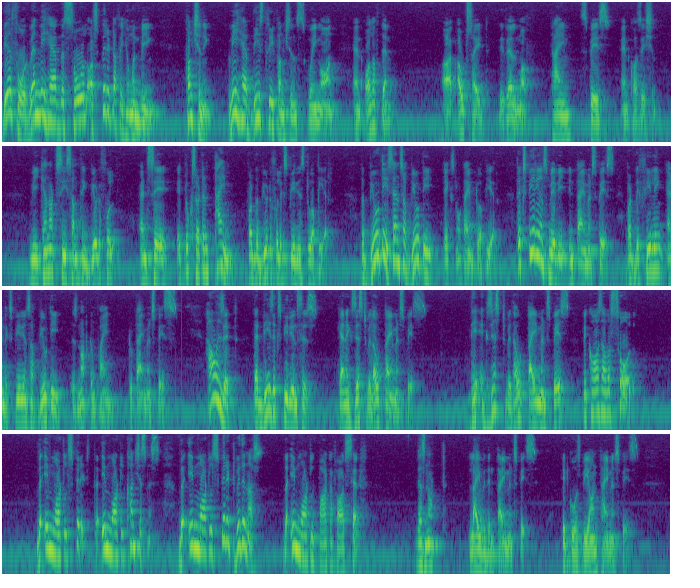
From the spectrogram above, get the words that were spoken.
Therefore, when we have the soul or spirit of a human being functioning, we have these three functions going on, and all of them are outside the realm of time, space, and causation. We cannot see something beautiful and say it took certain time for the beautiful experience to appear. The beauty, sense of beauty, takes no time to appear. The experience may be in time and space, but the feeling and experience of beauty is not confined to time and space. How is it that these experiences can exist without time and space? They exist without time and space because our soul, the immortal spirit, the immortal consciousness, the immortal spirit within us, the immortal part of ourself, does not lie within time and space. It goes beyond time and space.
